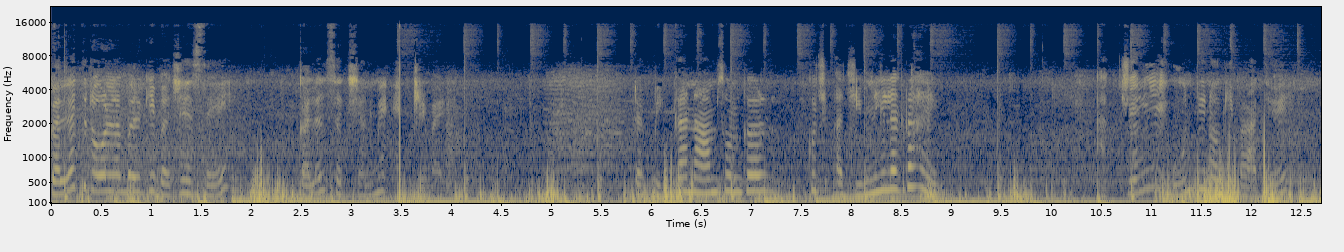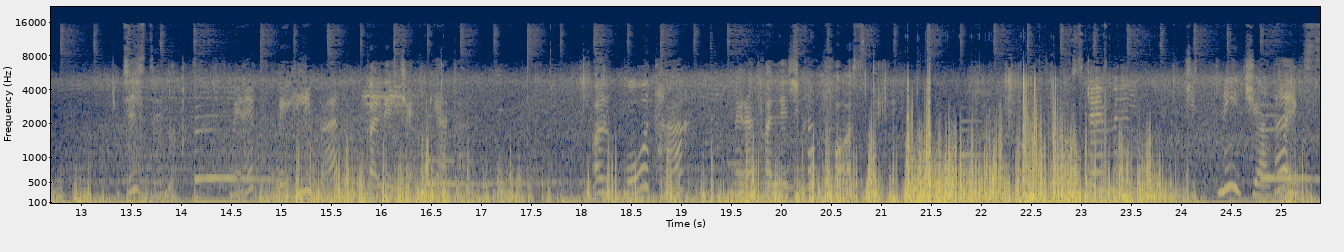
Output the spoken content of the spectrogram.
गलत रोल नंबर की वजह से गलत सेक्शन में एंट्री मारी। टॉपिक का नाम सुनकर कुछ अजीब नहीं लग रहा है? एक्चुअली उन दिनों की बात है, जिस दिन मैंने पहली बार कॉलेज ज्वाइन किया था। और वो था मेरा कॉलेज का फ़र्स्ट डे फ़र्स्ट डे में जितनी ज़्यादा एक्साइटमेंट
